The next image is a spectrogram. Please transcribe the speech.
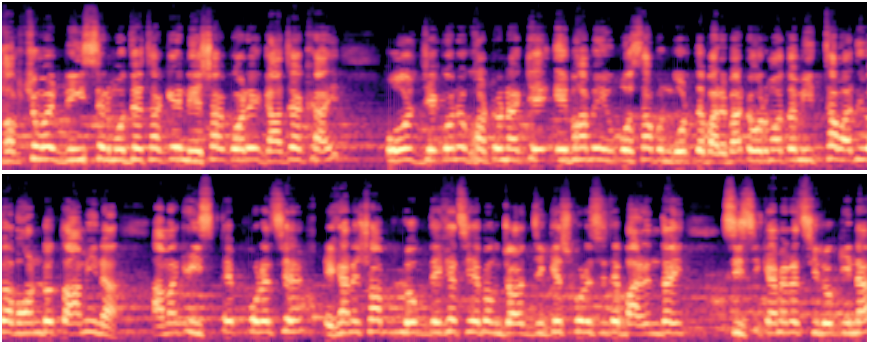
সবসময় ড্রিঙ্কসের মধ্যে থাকে, নেশা করে, গাঁজা খায়। ও যে কোনো ঘটনাকে এভাবে উপস্থাপন করতে পারে বাট ওর মতো মিথ্যাবাদী বা ভণ্ড তো আমি না। আমাকে স্টেপ করেছে, এখানে সব লোক দেখেছে এবং জজ জিজ্ঞেস করেছে যে বারান্দায় সিসি ক্যামেরা ছিল কি না।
